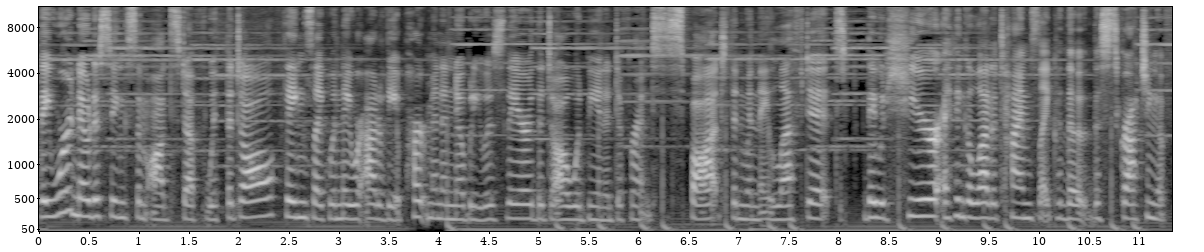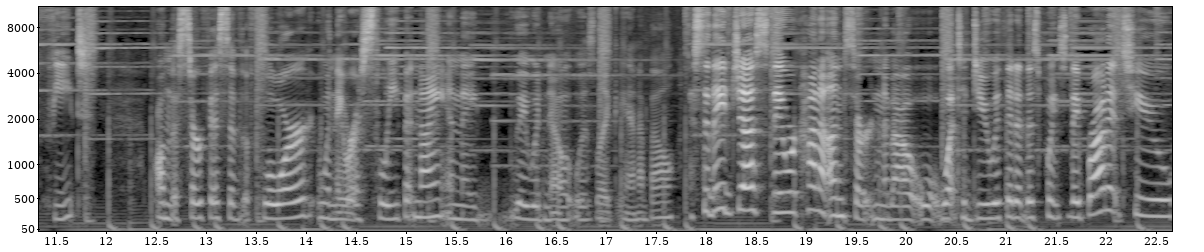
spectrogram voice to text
they were noticing some odd stuff with the doll. Things like when they were out of the apartment and nobody was there, the doll would be in a different spot than when they left it. They would hear, I think a lot of times, like the, the scratching of feet on the surface of the floor when they were asleep at night and they they would know it was like Annabelle. So they just they were kind of uncertain about what to do with it at this point. So they brought it to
